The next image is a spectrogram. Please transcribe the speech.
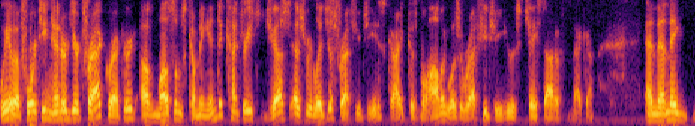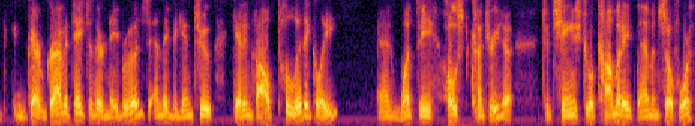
we have a 1400 year track record of Muslims coming into countries just as religious refugees, right? Because Muhammad was a refugee, he was chased out of Mecca. And then they gravitate to their neighborhoods and they begin to get involved politically and want the host country to, to change to accommodate them and so forth.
